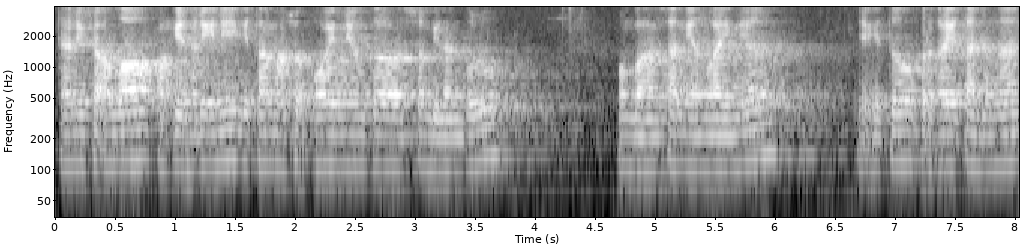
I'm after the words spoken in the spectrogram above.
Dan insya Allah pagi hari ini kita masuk poin yang ke-90 Pembahasan yang lainnya Yaitu berkaitan dengan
